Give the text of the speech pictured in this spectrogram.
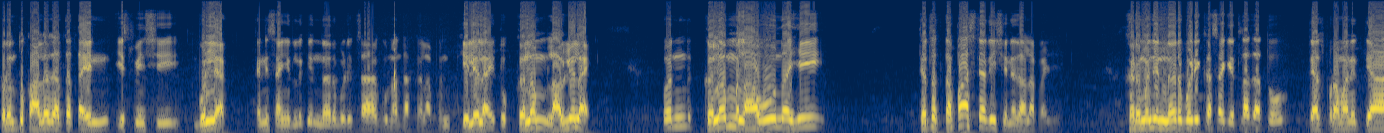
परंतु कालच आता ताईन एस पीशी बोलल्या. त्यांनी सांगितलं की नरबडीचा हा गुन्हा दाखल आपण केलेला आहे. तो कलम लावलेला आहे. पण कलम लावूनही त्याचा तपास त्या दिशेने झाला पाहिजे. खरं म्हणजे नरबडी कसा घेतला जातो त्याचप्रमाणे त्या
